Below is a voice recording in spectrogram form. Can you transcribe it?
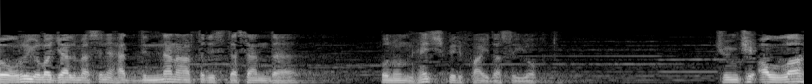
doğru yola gəlməsini həddindən artıq istəsən də, bunun heç bir faydası yoxdur. Çünki Allah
